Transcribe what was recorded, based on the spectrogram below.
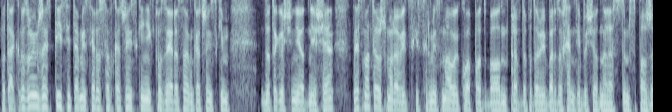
Bo tak, rozumiem, że jest PiS i tam jest Jarosław Kaczyński, nikt poza Jarosławem Kaczyńskim do tego się nie odniesie. No jest Mateusz Morawiecki, z którym jest mały kłopot, bo on prawdopodobnie bardzo chętnie by się odnalazł w tym sporze,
